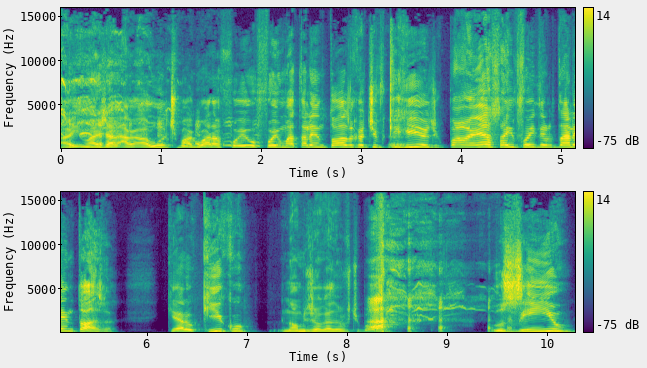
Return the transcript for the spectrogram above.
Aí, mas já, a, a última agora foi, foi uma talentosa que eu tive que rir. Eu digo, pô, essa aí foi talentosa. Que era o Kiko, nome de jogador de futebol. o Zinho,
